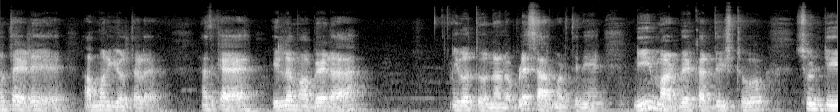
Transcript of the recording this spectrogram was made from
ಅಂತ ಹೇಳಿ ಅಮ್ಮನಿಗೆ ಹೇಳ್ತಾಳೆ. ಅದಕ್ಕೆ, ಇಲ್ಲಮ್ಮ, ಬೇಡ, ಇವತ್ತು ನಾನು ಒಬ್ಬಳೇ ಸಾರು ಮಾಡ್ತೀನಿ, ನೀನು ಮಾಡಬೇಕಾದ್ದು ಇಷ್ಟು, ಶುಂಠಿ,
